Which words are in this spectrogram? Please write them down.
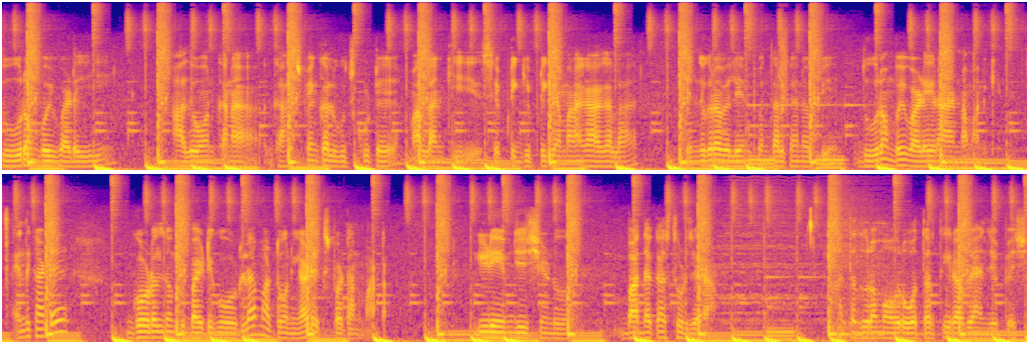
దూరం పోయి పడి అది ఓన్కన గాజు పెంకలు గుచ్చుకుంటే మళ్ళీ దానికి సెప్టిక్ గిఫ్ట్కి ఏమైనా కాగల? ఎందుకురా వెళ్ళిపోయిన తలకాయ నొప్పి? దూరం పోయి పడేరా అన్న మనకి. ఎందుకంటే గోడలు దొంకి బయటికి ఓట్లా మా టోనీగాడు ఎక్స్పర్ట్ అనమాట ఈడేం చేసిండు? బద్దకస్తుడు జరా. అంత దూరం ఎవరు పోతారు తీరాబే అని చెప్పేసి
